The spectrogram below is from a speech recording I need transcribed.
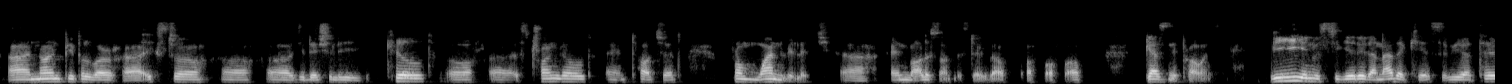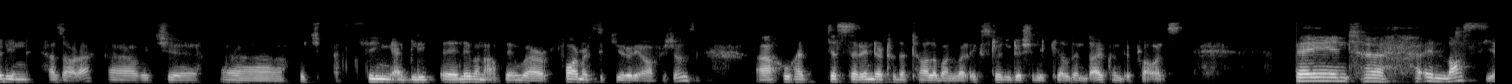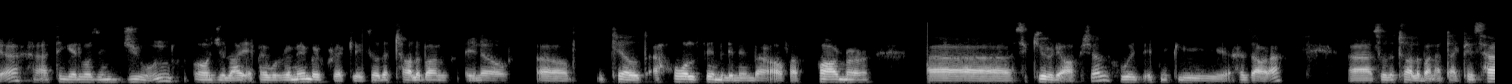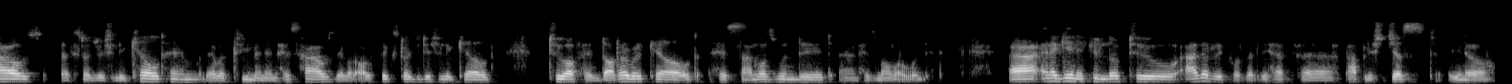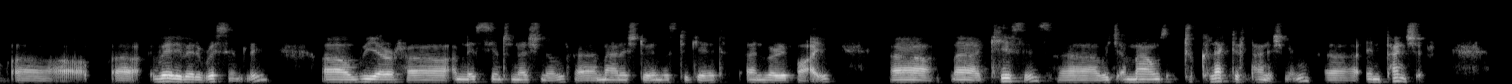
uh, nine people were uh, extrajudicially killed or strangled and tortured from one village in Malistan district of, of, of, of Ghazni province. We investigated another case. We are third in Hazara, uh, which uh, uh, which I think I believe 11 of them were former security officials uh, who had just surrendered to the Taliban, were extrajudicially killed in Daikondi province. And uh, in last year, I think it was in June or July, if I would remember correctly. So the Taliban, you know, uh, killed a whole family member of a former uh, security official who is ethnically Hazara. Uh, so the Taliban attacked his house, extrajudicially killed him. There were three men in his house. They were also extrajudicially killed. Two of his daughter were killed. His son was wounded, and his mom was wounded. Uh, and again, if you look to other reports that we have uh, published just, you know, uh, uh, very, very recently, where Amnesty International managed to investigate and verify uh, uh, cases uh, which amounts to collective punishment in Panjshir.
